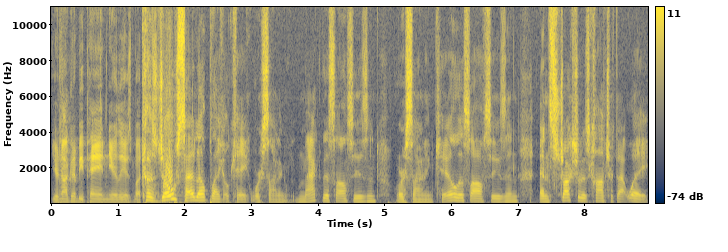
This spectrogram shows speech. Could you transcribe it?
You're not going to be paying nearly as much. Because. Joe set up like, okay, we're signing Mac this offseason, we're signing Kale this offseason, and structured his contract that way.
